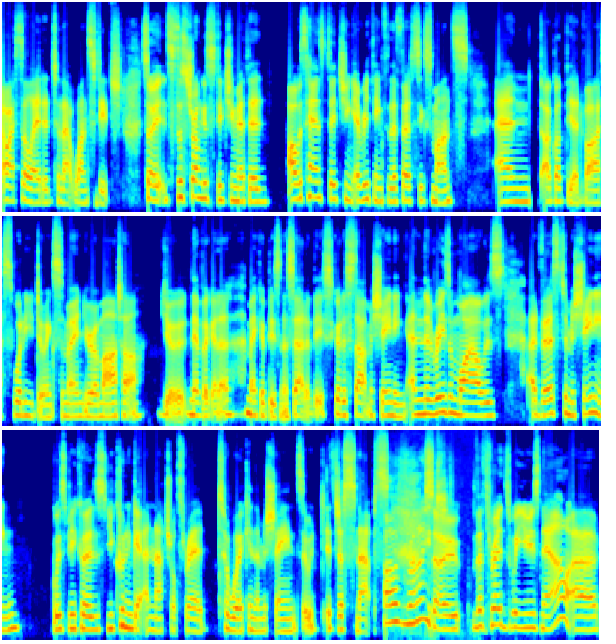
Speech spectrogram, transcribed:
isolated to that one stitch. So it's the strongest stitching method. I was hand stitching everything for the first six months, and I got the advice What are you doing, Simone? You're a martyr. You're never going to make a business out of this. You've got to start machining. And the reason why I was adverse to machining was because you couldn't get a natural thread to work in the machines. It, it just snaps. Oh, right. So the threads we use now are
